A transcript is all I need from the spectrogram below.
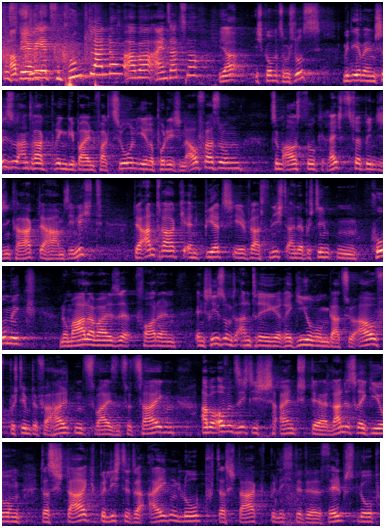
Das wäre jetzt eine Punktlandung, aber ein Satz noch. Ja, ich komme zum Schluss. Mit Ihrem Entschließungsantrag bringen die beiden Fraktionen ihre politischen Auffassungen zum Ausdruck. Rechtsverbindlichen Charakter haben sie nicht. Der Antrag entbehrt jedenfalls nicht einer bestimmten Komik. Normalerweise fordern Entschließungsanträge Regierungen dazu auf, bestimmte Verhaltensweisen zu zeigen aber offensichtlich scheint der Landesregierung das stark belichtete Eigenlob, das stark belichtete Selbstlob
